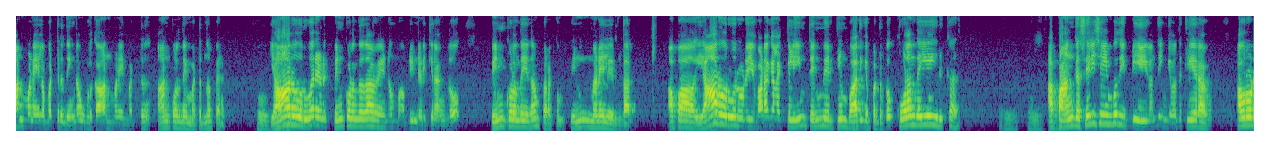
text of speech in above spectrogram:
ஆண்மனையில மட்டும் இருந்தீங்கன்னா உங்களுக்கு ஆண்மனை மட்டும் ஆண் குழந்தை மட்டும்தான் பிறக்கும். யார் ஒருவர் எனக்கு பெண் குழந்தை தான் வேணும் அப்படின்னு நினைக்கிறாங்களோ பெண் குழந்தை தான் பிறக்கும் பெண் மனையில இருந்தால். அப்ப யார் ஒருவருடைய வடகிழக்கிலையும் தென்மேற்கிலும் பாதிக்கப்பட்டிருக்கோ குழந்தையே இருக்காது. அப்ப அங்க சரி செய்யும் போது இப்படி வந்து இங்க வந்து கிளியர் ஆகும். அவரோட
